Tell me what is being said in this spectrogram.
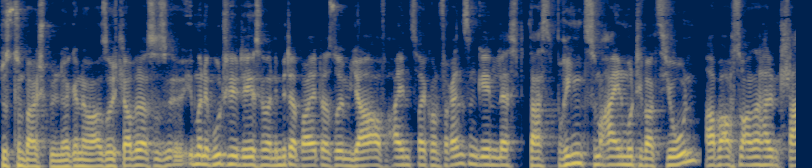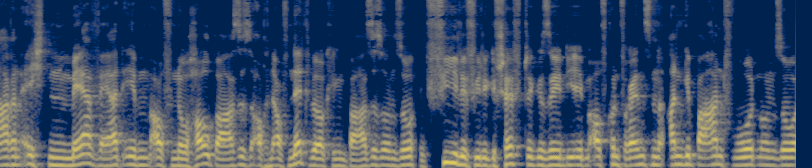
Das zum Beispiel, ne, genau. Also ich glaube, dass es immer eine gute Idee ist, wenn man die Mitarbeiter so im Jahr auf ein, zwei Konferenzen gehen lässt. Das bringt zum einen Motivation, aber auch zum anderen halt einen klaren, echten Mehrwert eben auf Know-how-Basis, auch auf Networking-Basis und so. viele, viele Geschäfte gesehen, die eben auf Konferenzen angebahnt wurden und so.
